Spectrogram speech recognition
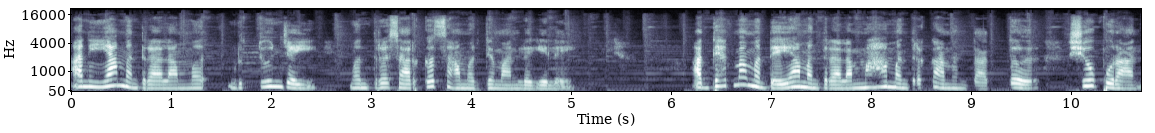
आणि या मंत्राला म मृत्युंजयी मंत्रसारखंच सामर्थ्य मानलं गेलंय. अध्यात्मामध्ये या मंत्राला महामंत्र का म्हणतात? तर शिवपुराण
